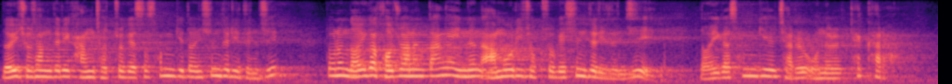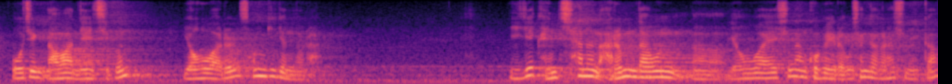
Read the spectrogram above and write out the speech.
너희 조상들이 강 저쪽에서 섬기던 신들이든지 또는 너희가 거주하는 땅에 있는 아모리 족속의 신들이든지 너희가 섬길 자를 오늘 택하라. 오직 나와 내 집은 여호와를 섬기겠노라. 이게 괜찮은 아름다운 어, 여호와의 신앙 고백이라고 생각을 하십니까?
